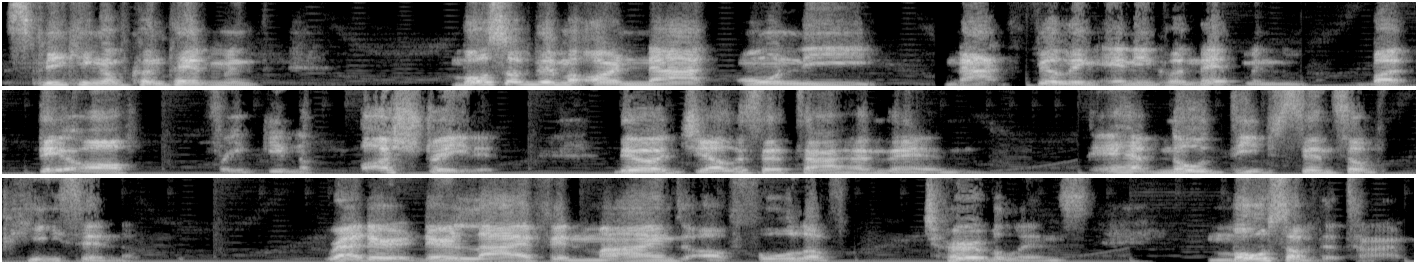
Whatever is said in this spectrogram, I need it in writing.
Speaking of contentment, most of them are not only not feeling any commitment, but they are freaking frustrated. They are jealous at times and they have no deep sense of peace in them. Rather, their life and minds are full of turbulence most of the time.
